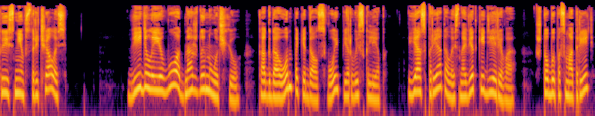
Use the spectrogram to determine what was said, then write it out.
Ты с ним встречалась? Видела его однажды ночью, когда он покидал свой первый склеп. Я спряталась на ветке дерева, чтобы посмотреть,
